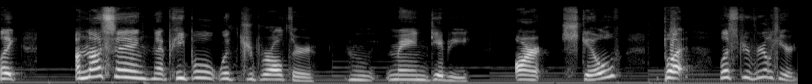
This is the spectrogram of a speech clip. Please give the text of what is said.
Like, I'm not saying that people with Gibraltar who main Gibby aren't skilled, but let's be real here.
